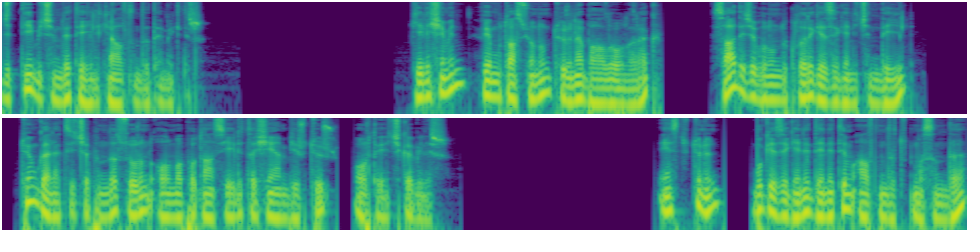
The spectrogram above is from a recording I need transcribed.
ciddi biçimde tehlike altında demektir. Gelişimin ve mutasyonun türüne bağlı olarak sadece bulundukları gezegen için değil, tüm galaksi çapında sorun olma potansiyeli taşıyan bir tür ortaya çıkabilir. Enstitünün bu gezegeni denetim altında tutmasında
